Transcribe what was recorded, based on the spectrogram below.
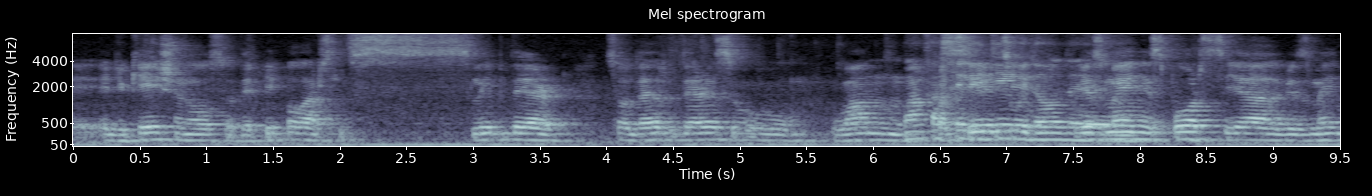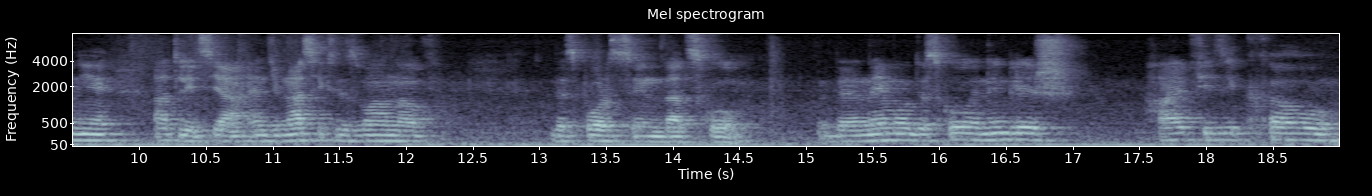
education also the people are sleep there so there there is one One facility with all the- with many sports yeah with many athletes yeah. And gymnastics is one of the sports in that school. The name of the school in english high physical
